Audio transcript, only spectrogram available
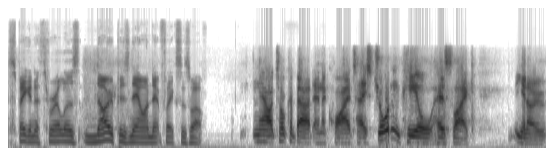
Speaking of thrillers, Nope is now on Netflix as well. Now, I talk about an acquired taste. Jordan Peele has, like, you know,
